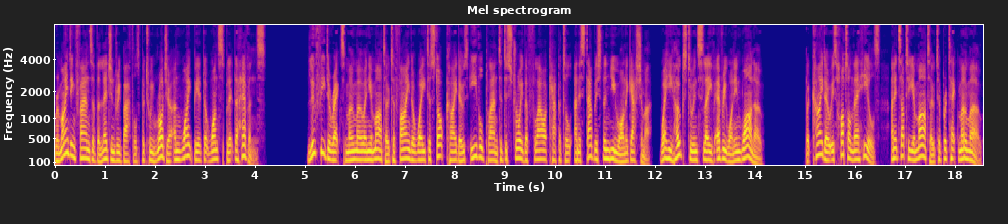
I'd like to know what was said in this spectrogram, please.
reminding fans of the legendary battles between Roger and Whitebeard that once split the heavens. Luffy directs Momo and Yamato to find a way to stop Kaido's evil plan to destroy the flower capital and establish the new Onigashima, where he hopes to enslave everyone in Wano. But Kaido is hot on their heels, and it's up to Yamato to protect Momo.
